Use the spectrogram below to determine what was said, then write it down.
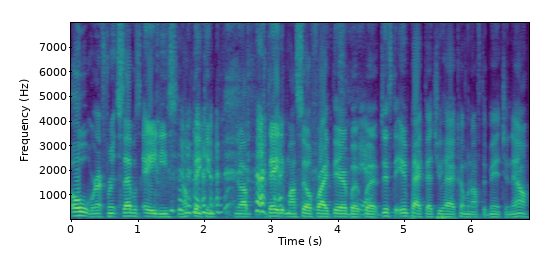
old reference. That was 80s. And I'm thinking, you know, I dated myself right there, but Yeah. but just the impact that you had coming off the bench, and now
